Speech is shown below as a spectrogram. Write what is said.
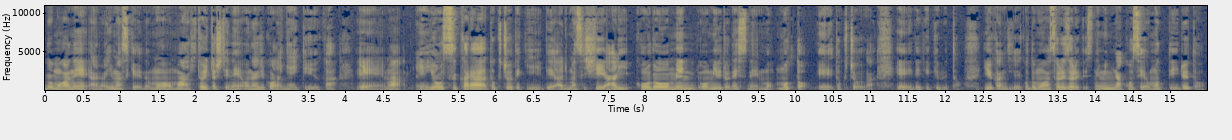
供がね、あの、いますけれども、まあ、一人としてね、同じ子はいないというか、えー、まあ、えー、様子から特徴的でありますし、やはり行動面を見るとですね、ももっと、えー、特徴が、え出てくるという感じで、子供はそれぞれですね、みんな個性を持っていると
